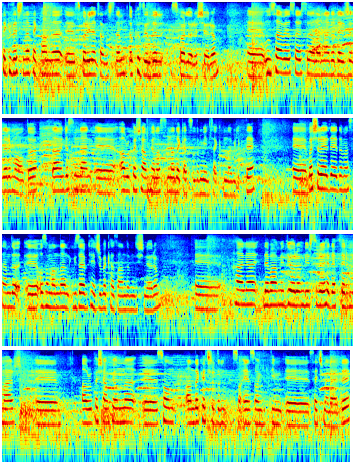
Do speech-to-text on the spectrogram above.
8 yaşında tekvando e, sporuyla tanıştım. 9 yıldır sporla uğraşıyorum. E, ulusal ve uluslararası alanlarda derecelerim oldu. Daha öncesinden e, Avrupa Şampiyonası'na da katıldım milli takımla birlikte. E, başarı elde edemesem de e, o zamandan güzel bir tecrübe kazandığımı düşünüyorum. E, hala devam ediyorum. Bir sürü hedeflerim var. E, Avrupa Şampiyonluğu e, son anda kaçırdım son- en son gittiğim e, seçmelerde.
